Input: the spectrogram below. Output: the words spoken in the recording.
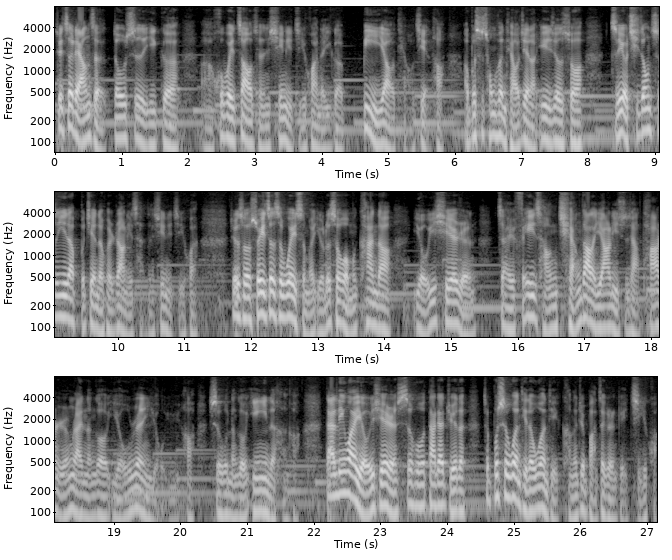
所以这两者都是一个啊，会不会造成心理疾患的一个必要条件哈，而不是充分条件了。意思就是说，只有其中之一呢，不见得会让你产生心理疾患。就是说，所以这是为什么？有的时候我们看到有一些人在非常强大的压力之下，他仍然能够游刃有余哈，似乎能够应应的很好。但另外有一些人，似乎大家觉得这不是问题的问题，可能就把这个人给击垮。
